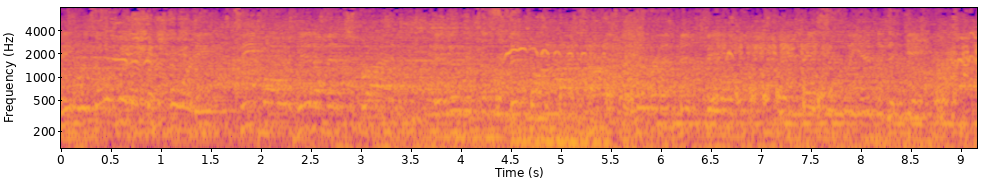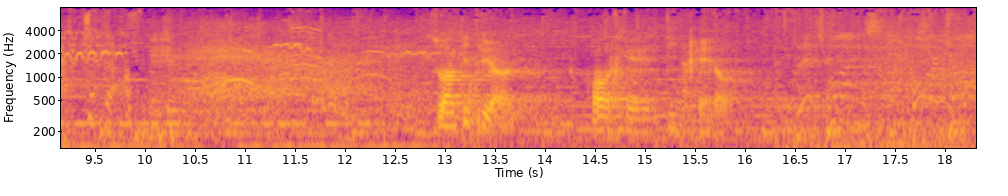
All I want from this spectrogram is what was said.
He was at the 40. Tebow hit him in stride. And there was a stiff arm by Thomas delivered at midfield and basically ended the game. Su anfitrión, Jorge Tinajero. This one's for John.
